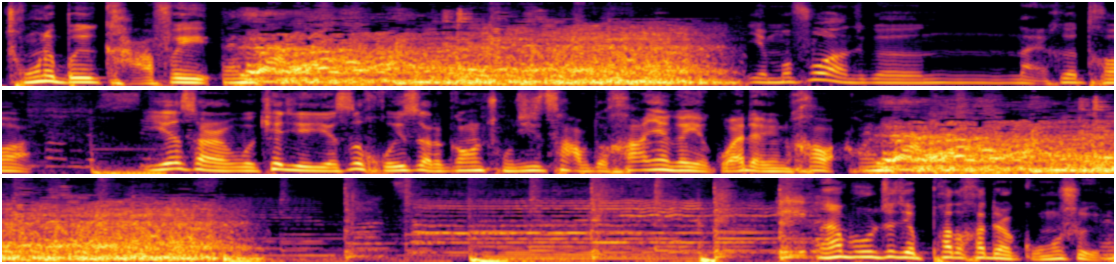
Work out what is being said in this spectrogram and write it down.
冲了杯咖啡，也没放这个奶和糖。”颜色我看见也是灰色的，跟充气差不多，还应该也管点用的，喝吧。还不如直接泼他喝点滚水。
